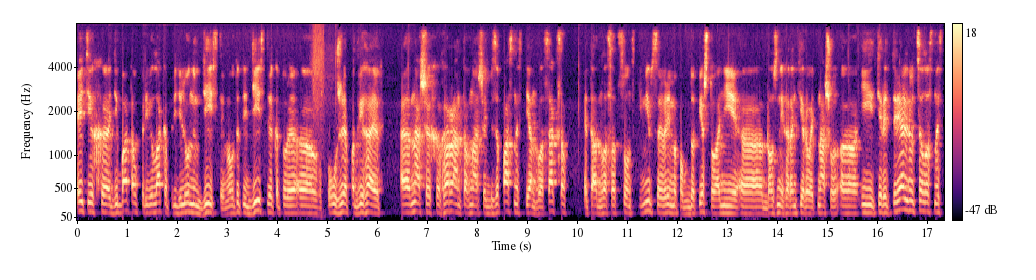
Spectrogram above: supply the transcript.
этих э, дебатов привела к определенным действиям. И вот эти действия, которые э, уже подвигают наших гарантов нашей безопасности, англосаксов – это англосаксонский мир в свое время по Будапешту, они должны гарантировать нашу и территориальную целостность,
